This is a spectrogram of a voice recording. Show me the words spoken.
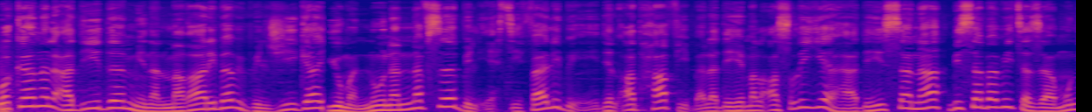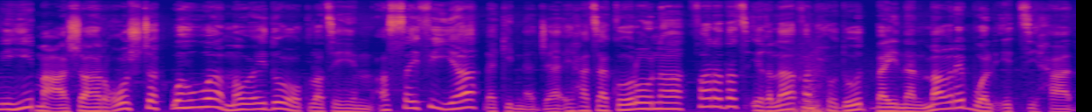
وكان العديد من المغاربة ببلجيكا يمنون النفس بالاحتفال بعيد الأضحى في بلدهم الأصلي هذه السنة بسبب تزامنه مع شهر غشت وهو موعد عطلتهم الصيفية. لكن جائحة كورونا فرضت إغلاق الحدود بين المغرب والاتحاد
